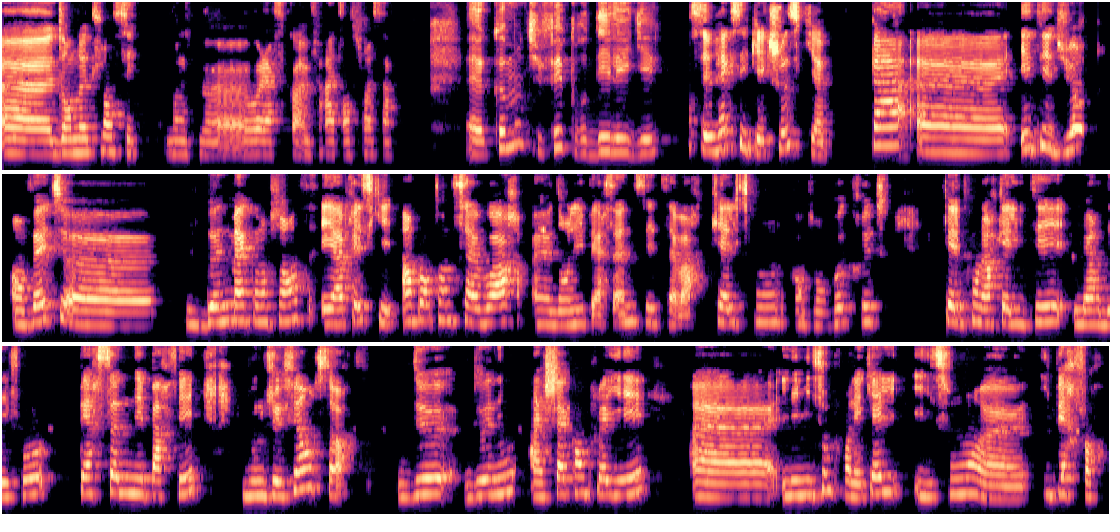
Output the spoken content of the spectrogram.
euh, dans notre lancée. Donc euh, voilà, faut quand même faire attention à ça. Euh, comment tu fais pour déléguer? C'est vrai que c'est quelque chose qui a pas euh, été dur. En fait, euh, donne ma confiance. Et après, ce qui est important de savoir euh, dans les personnes, c'est de savoir quelles sont, quand on recrute, quelles sont leurs qualités, leurs défauts. Personne n'est parfait. Donc, je fais en sorte de donner à chaque employé euh, les missions pour lesquelles ils sont euh, hyper forts.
